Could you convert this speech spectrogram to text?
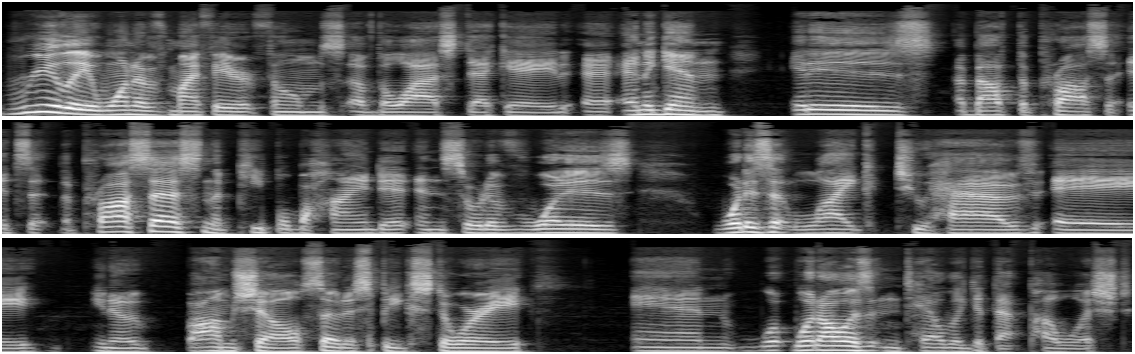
really one of my favorite films of the last decade. And again, it is about the process. It's the process and the people behind it, and sort of what is what is it like to have a you know bombshell, so to speak, story, and what what all does it entail to get that published.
